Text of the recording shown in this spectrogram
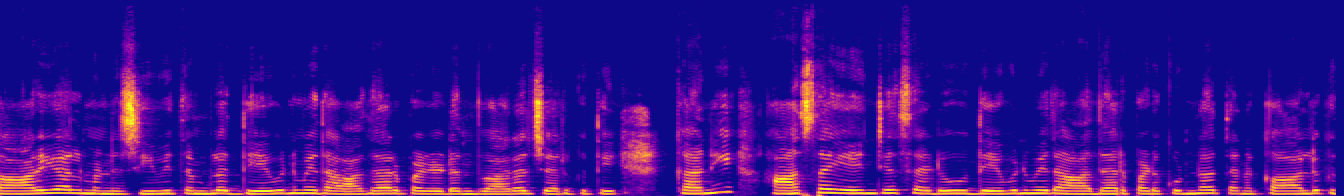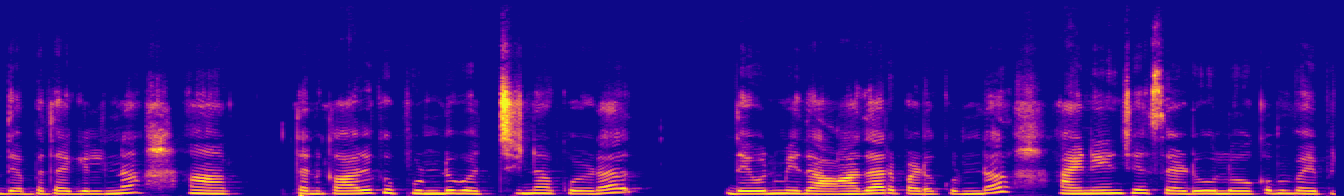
కార్యాలు మన జీవితంలో దేవుని మీద ఆధారపడడం ద్వారా జరుగుతాయి. కానీ ఆశ ఏం చేశాడు? దేవుని మీద ఆధారపడకుండా తన కాలుకు దెబ్బ తగిలిన తన కాలుకు పుండు వచ్చినా కూడా దేవుని మీద ఆధారపడకుండా ఆయన ఏం చేశాడు? లోకం వైపు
